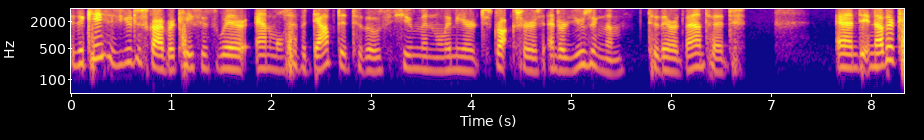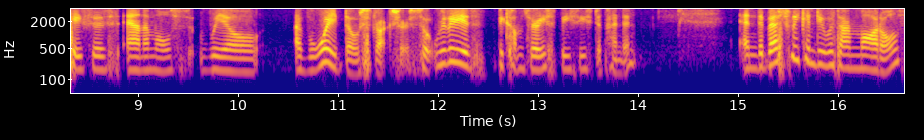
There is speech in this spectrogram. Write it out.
The cases you describe are cases where animals have adapted to those human linear structures and are using them to their advantage. And in other cases, animals will avoid those structures. So it really is becomes very species dependent. And the best we can do with our models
